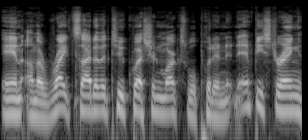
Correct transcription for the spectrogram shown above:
and on the right side of the two question marks, we'll put in an empty string,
